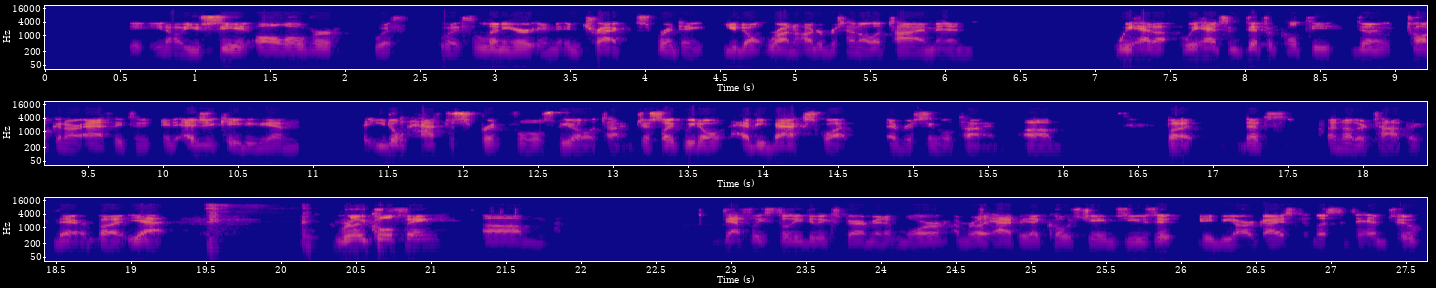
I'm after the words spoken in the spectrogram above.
you know, you see it all over with with linear and in track sprinting. You don't run 100% all the time, and we had a, we had some difficulty doing talking our athletes and, and educating them that you don't have to sprint full speed all the time, just like we don't heavy back squat every single time. Um, but that's another topic there. But yeah, really cool thing. Um, definitely still need to experiment it more. I'm really happy that Coach James used it. Maybe our guys can listen to him too.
